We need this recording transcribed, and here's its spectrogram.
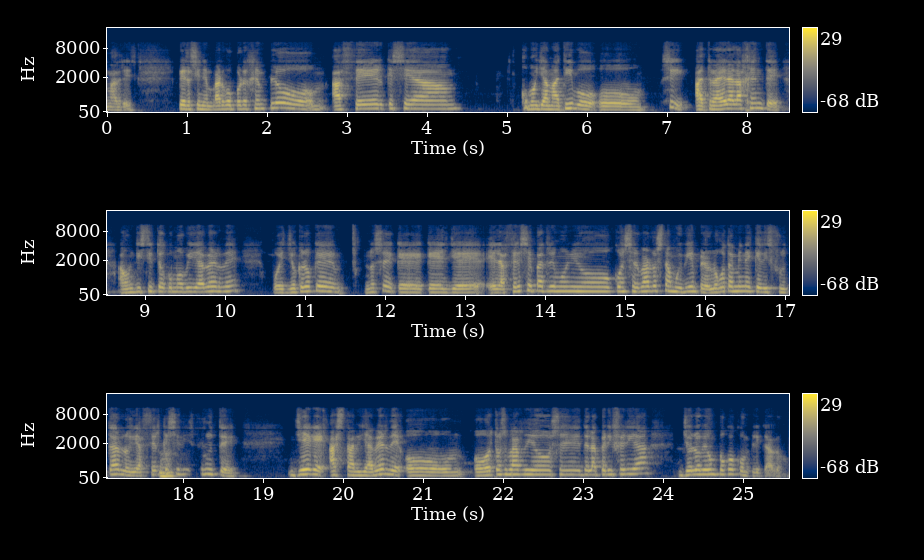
Madrid. Pero, sin embargo, por ejemplo, hacer que sea como llamativo o, sí, atraer a la gente a un distrito como Villaverde, pues yo creo que, no sé, que, el, hacer ese patrimonio, conservarlo está muy bien, pero luego también hay que disfrutarlo y hacer que se disfrute llegue hasta Villaverde o, otros barrios eh, de la periferia, yo lo veo un poco complicado.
